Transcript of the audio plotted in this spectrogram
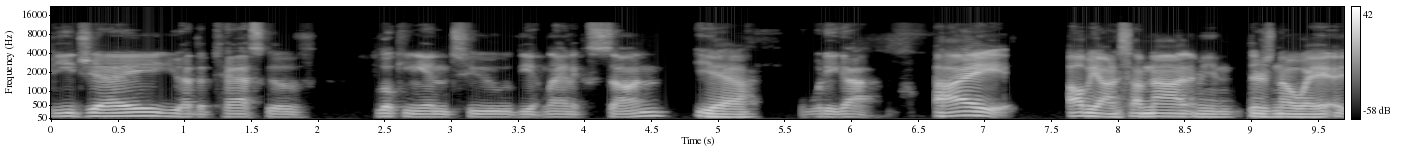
BJ, you have the task of looking into the Atlantic Sun. Yeah. What do you got? I I'll be honest, I'm not. I mean, there's no way. Uh,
